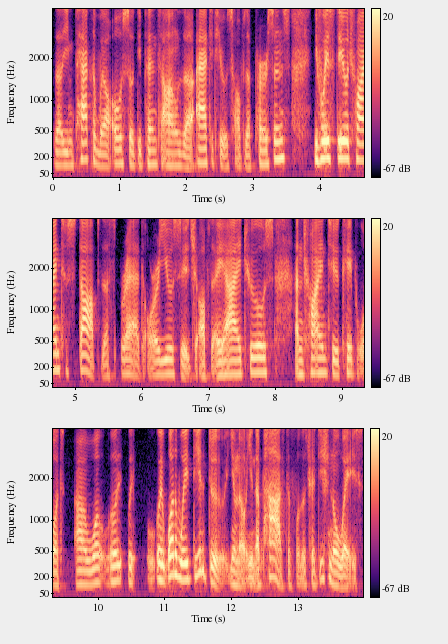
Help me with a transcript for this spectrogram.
the impact will also depend on the attitudes of the persons. If we're still trying to stop the spread or usage of the AI tools and trying to keep what uh, what we, what we did do, you know, in the past for the traditional ways,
